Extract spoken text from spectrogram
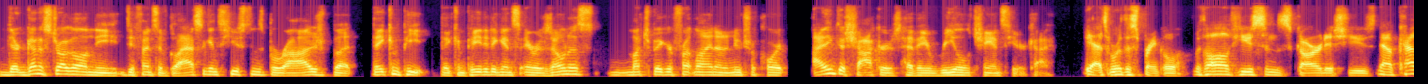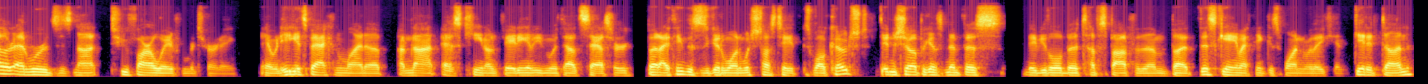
they're going to struggle on the defensive glass against Houston's barrage, but they compete. They competed against Arizona's much bigger front line on a neutral court. I think the Shockers have a real chance here, Ky. Yeah, it's worth a sprinkle with all of Houston's guard issues. Now, Kyler Edwards is not too far away from returning. And when he gets back in the lineup, I'm not as keen on fading him even without Sasser. But I think this is a good one. Wichita State is well coached. Didn't show up against Memphis maybe a little bit of a tough spot for them. But this game, I think, is one where they can get it done.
